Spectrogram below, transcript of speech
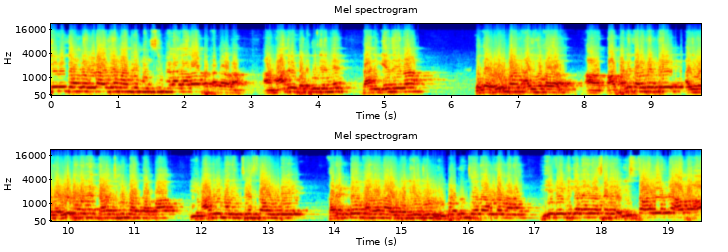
జీవితంలో కూడా అదే మాదిరి మనిషి మెలగాల పట్టగాల ఆ మాదిరి బతుకుతేనే దానికి ఏదైనా ఒక రూపాయి అది ఒక ఆ పని తలబెట్టి అది ఒక రూపం అనేది దాల్చుకుంటారు తప్ప ఈ మాదిరి మనం చేస్తా ఉంటే కరెక్టో కాదో నాకు తెలియదు. ఇప్పటి నుంచైనా కూడా మనం ఈ వేదికనైనా సరే ఇస్తారు అంటే ఆ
